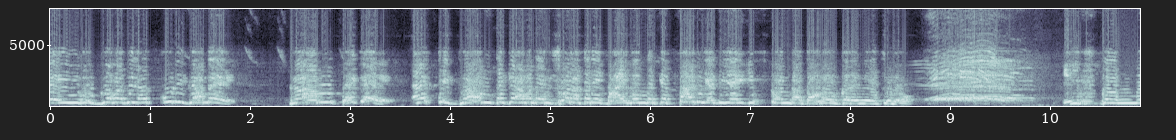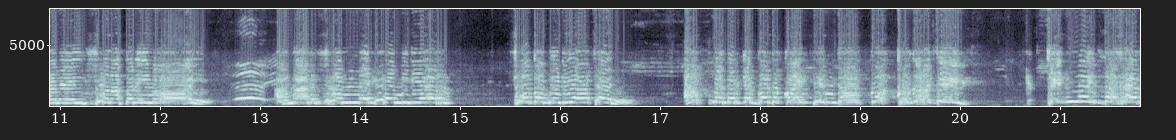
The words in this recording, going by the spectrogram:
এই উগ্রবাদীরা কুড়িগ্রামে গ্রাম থেকে একটি গ্রাম থেকে আমাদের সনাতনী ভাই বোনদেরকে তাড়িয়ে দিয়ে ইস্কনটা দখল করে নিয়েছিল। ইস্কন মানে সনাতনী নয়। আমার সামনে এখানে মিডিয়ার ছোট মিডিয়া আছেন। আপনাদেরকে গত কয়েকদিন যাবত লক্ষ্য করেছি। চিন্ময় দাসের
